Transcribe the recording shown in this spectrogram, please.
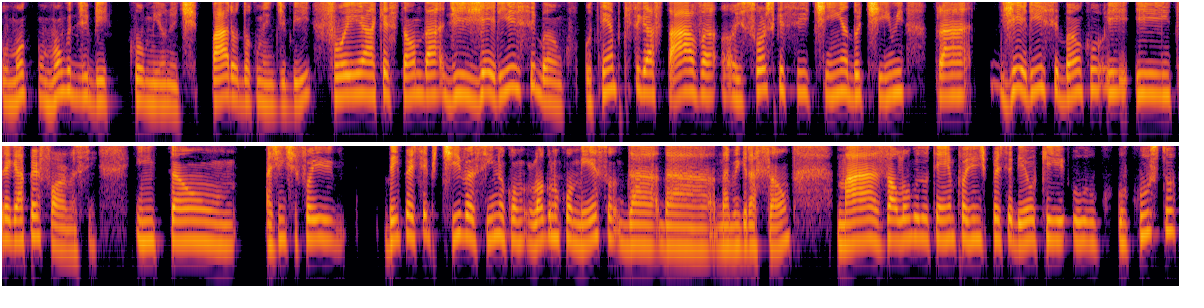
o, Mo- o MongoDB Community para o DocumentDB foi a questão da, de gerir esse banco. O tempo que se gastava, o esforço que se tinha do time para gerir esse banco e, e entregar performance. Então, a gente foi bem perceptível, assim, no logo no começo da, da, da migração, mas ao longo do tempo a gente percebeu que o, o custo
